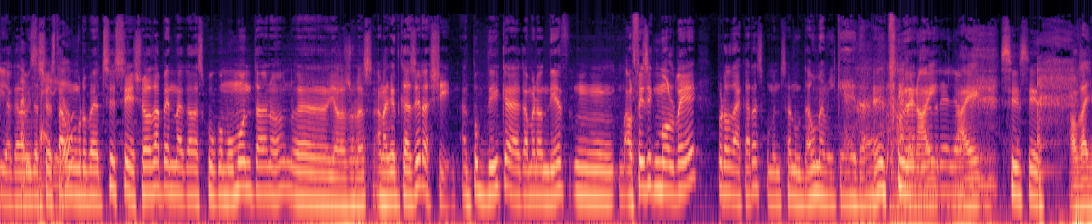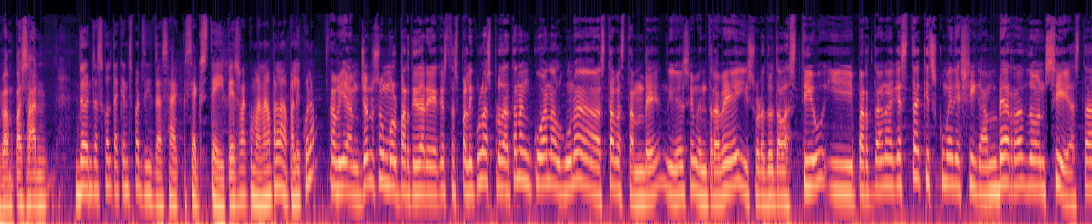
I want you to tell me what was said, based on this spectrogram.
i a cada En habitació sèrio? estava un grupet. Sí, sí, això depèn de cadascú com ho munta, no? Eh, I aleshores, en aquest cas era així. Et puc dir que Cameron Diaz, mm, el físic molt bé, però de cara es comença a notar una miqueta, eh? Home, noi, noi. Sí, sí. Els anys van passant. Doncs escolta, què ens pots dir de Sex Tape? És recomanable la pel·lícula? Aviam, jo no sóc molt partidari d'aquestes pel·lícules, però de tant en quant alguna està bastant bé, diguéssim, entra bé, i sobretot a l'estiu, i per tant aquesta, que és comèdia així gamberra, doncs sí, està,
